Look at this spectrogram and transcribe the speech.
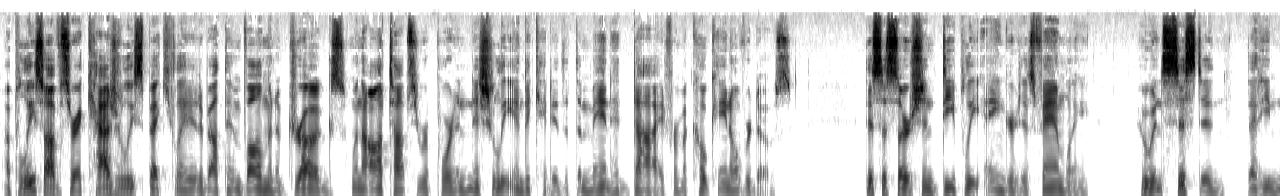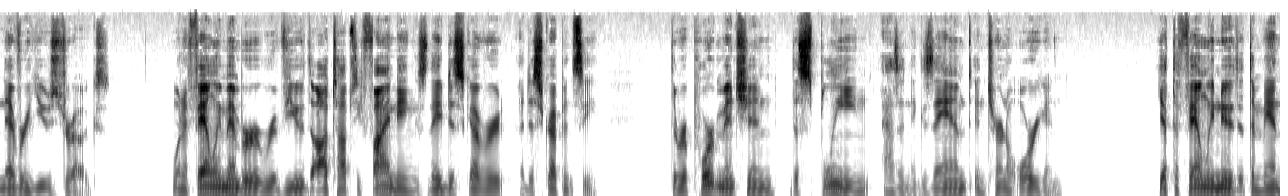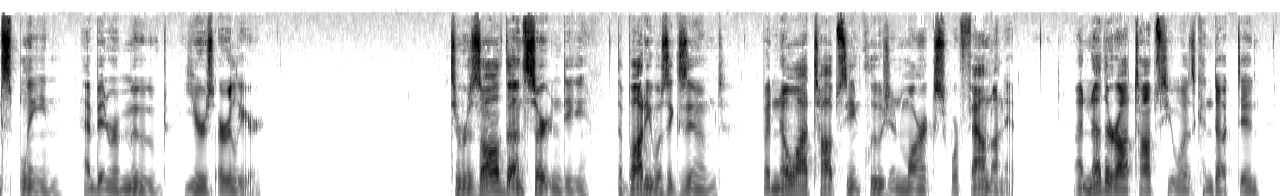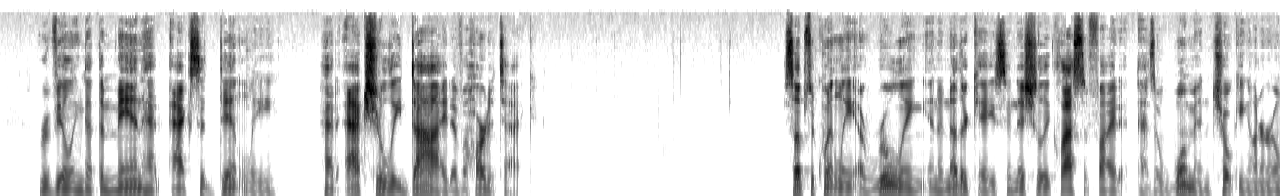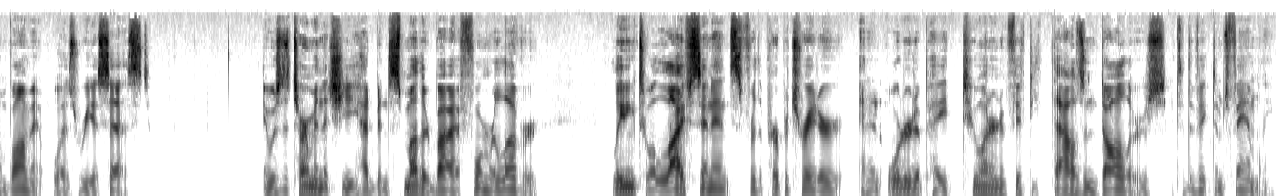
A police officer had casually speculated about the involvement of drugs when the autopsy report initially indicated that the man had died from a cocaine overdose. This assertion deeply angered his family, who insisted that he never used drugs. When a family member reviewed the autopsy findings, they discovered a discrepancy. The report mentioned the spleen as an examined internal organ, yet the family knew that the man's spleen had been removed years earlier. To resolve the uncertainty, the body was exhumed, but no autopsy inclusion marks were found on it. Another autopsy was conducted, revealing that the man had accidentally had actually died of a heart attack. Subsequently, a ruling in another case, initially classified as a woman choking on her own vomit, was reassessed. It was determined that she had been smothered by a former lover, leading to a life sentence for the perpetrator and an order to pay $250,000 to the victim's family.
